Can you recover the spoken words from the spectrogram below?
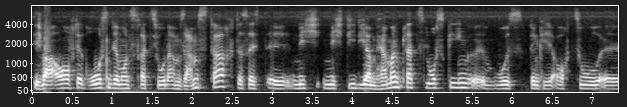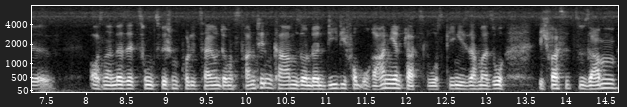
Ich war auch auf der großen Demonstration am Samstag, das heißt äh, nicht, nicht die, die am Hermannplatz losging, äh, wo es, denke ich, auch zu äh, Auseinandersetzungen zwischen Polizei und Demonstrantinnen kam, sondern die, die vom Oranienplatz losging. Ich sag mal so, ich fasse zusammen,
